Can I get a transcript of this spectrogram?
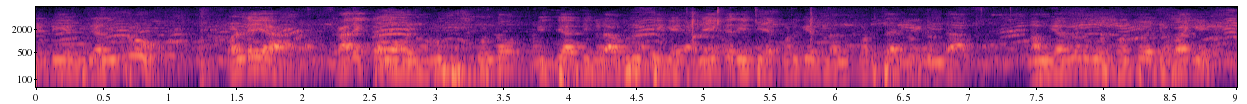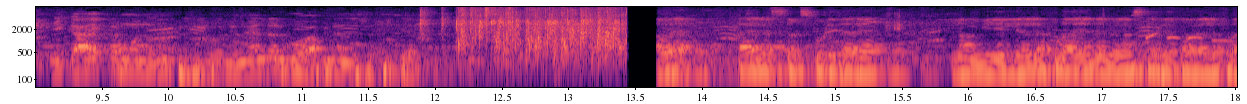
ರೆಡ್ಡಿ ಇವರೆಲ್ಲರೂ ಒಳ್ಳೆಯ ಕಾರ್ಯಕ್ರಮವನ್ನು ರೂಪಿಸಿಕೊಂಡು ವಿದ್ಯಾರ್ಥಿಗಳ ಅಭಿವೃದ್ಧಿಗೆ ಅನೇಕ ರೀತಿಯ ಕೊಡುಗೆಗಳನ್ನು ಕೊಡ್ತಾ ಇರೋದ್ರಿಂದ ನಮಗೆಲ್ಲರಿಗೂ ಸಂತೋಷವಾಗಿ ಈ ಕಾರ್ಯಕ್ರಮವನ್ನು ನಿಮ್ಮೆಲ್ಲರಿಗೂ ಅಭಿನಂದಿಸುತ್ತಿದ್ದೇನೆ ಅವರೇ ಕಟ್ಸ್ಕೊಟ್ಟಿದ್ದಾರೆ. ನಮ್ಗೆ ಇಲ್ಲೆಲ್ಲ ಕೂಡ ಏನೇನು ವ್ಯವಸ್ಥೆ ಬೇಕು ಅವೆಲ್ಲ ಕೂಡ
